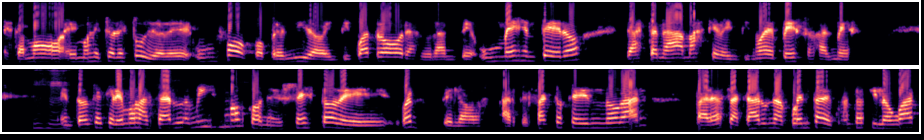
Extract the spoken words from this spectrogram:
estamos hemos hecho el estudio de un foco prendido 24 horas durante un mes entero, gasta nada más que 29 pesos al mes. Entonces queremos hacer lo mismo con el resto de, bueno, de los artefactos que hay en un hogar para sacar una cuenta de cuántos kilowatts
